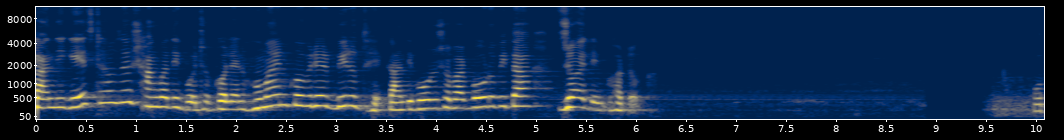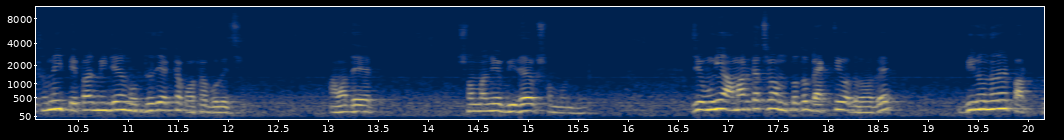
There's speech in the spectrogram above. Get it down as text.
কান্দি গেস্ট হাউসে সাংবাদিক বৈঠক করলেন হুমায়ুন কবিরের বিরুদ্ধে কান্দি পৌরসভার পৌরপিতা জয়দেব ঘটক। প্রথমেই পেপার মিডিয়ার মধ্য দিয়ে একটা কথা বলেছি, আমাদের সম্মানীয় বিধায়ক সম্বন্ধে, যে উনি আমার কাছে অন্তত ব্যক্তিগতভাবে বিনোদনের পাত্র।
